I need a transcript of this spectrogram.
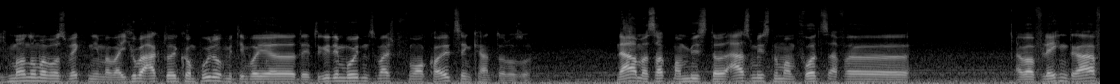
Ich muss noch mal was wegnehmen, weil ich habe aktuell kein Bulldog, mit dem wir ja die dritte Mulden zum Beispiel vom AKL sehen kann oder so. Na, man sagt, man misst da ausmisten und man fährt auf, äh, auf Flächen drauf,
